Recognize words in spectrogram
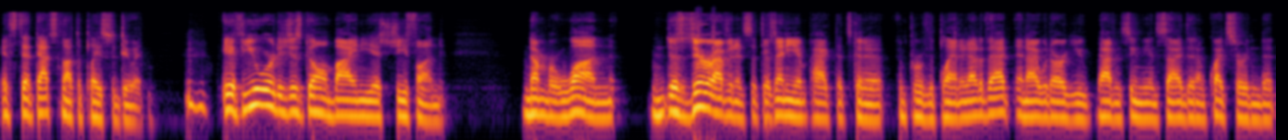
it's that that's not the place to do it mm-hmm. if you were to just go and buy an esg fund number one there's zero evidence that there's any impact that's going to improve the planet out of that and i would argue having seen the inside that i'm quite certain that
